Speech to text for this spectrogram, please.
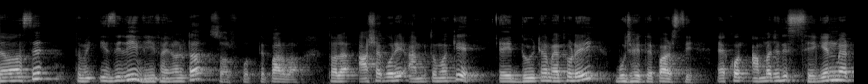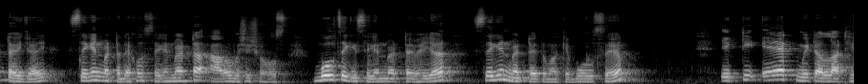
দেওয়া আছে তুমি ইজিলি ভি ফাইনালটা সলভ করতে পারবা। তাহলে আশা করি আমি তোমাকে এই দুইটা মেথডেই বুঝাইতে পারছি। এখন আমরা যদি সেকেন্ড ম্যাথটায় যাই সেকেন্ড ম্যাথটা দেখো সেকেন্ড ম্যাথটা আরও বেশি সহজ। বলছে কি সেকেন্ড ম্যাথটায় ভাইয়া? সেকেন্ড ম্যাথটায় তোমাকে বলছে, একটি এক মিটার লাঠি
